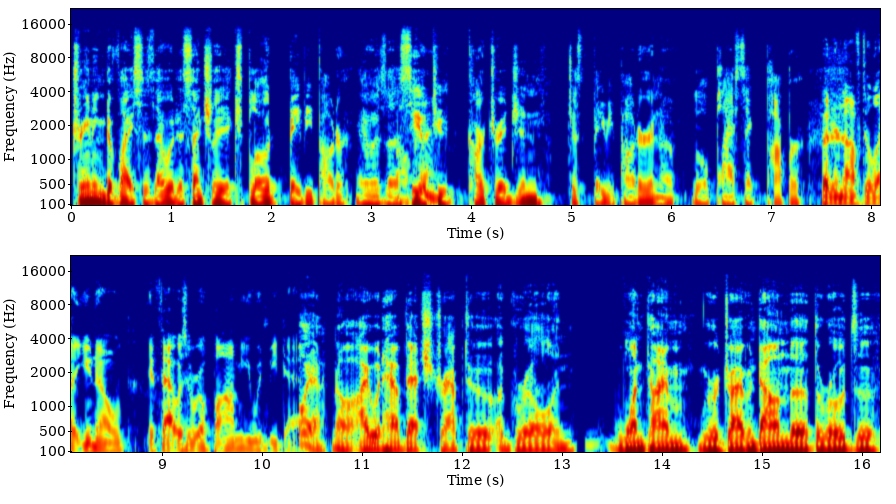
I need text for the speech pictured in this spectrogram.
training devices that would essentially explode baby powder. It was a CO2 cartridge and just baby powder in a little plastic popper. but enough to let you know if that was a real bomb, you would be dead. Oh yeah, no, I would have that strapped to a grill. And one time we were driving down the, the roads of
